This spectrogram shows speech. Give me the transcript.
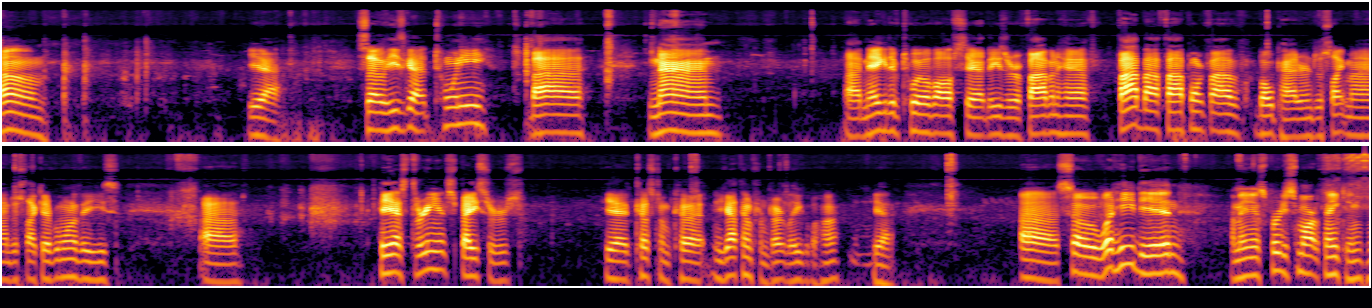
Um. Yeah. So he's got 20 by 9, uh, negative 12 offset. These are a five and a half, five by 5.5 bolt pattern, just like mine, just like every one of these. Uh, he has three inch spacers. He had custom cut. You got them from Dirt Legal, huh? Mhm. Yeah. Uh, so what he did, I mean, it's pretty smart thinking.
